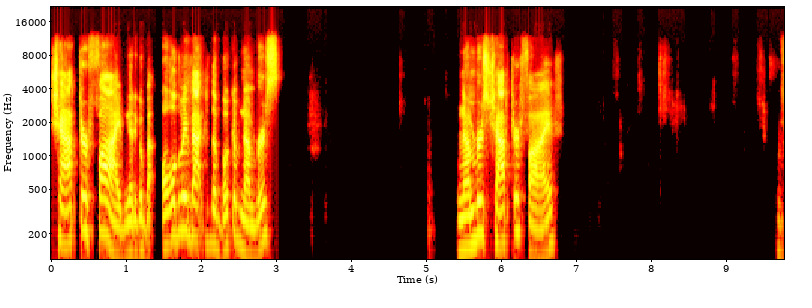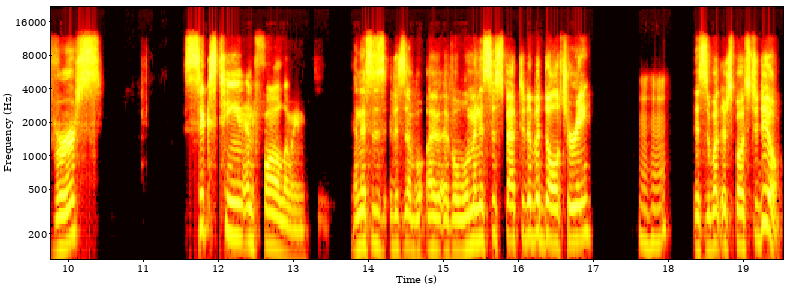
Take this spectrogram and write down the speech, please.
chapter 5. You got to go back all the way back to the book of Numbers. Numbers chapter 5, verse 16 and following. And this is this is a, if a woman is suspected of adultery, Mhm. This is what they're supposed to do.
